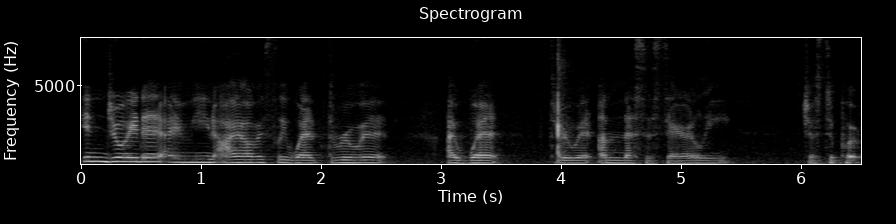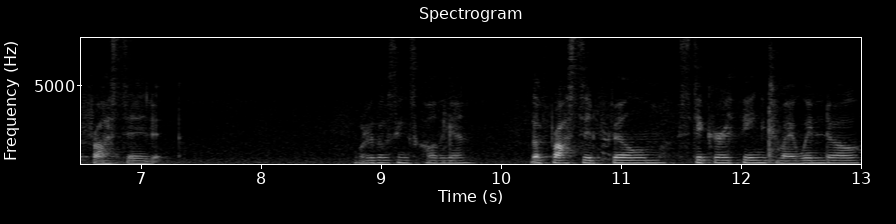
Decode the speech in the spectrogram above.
enjoyed it. I mean, I obviously went through it. I went through it unnecessarily just to put frosted, what are those things called again? The frosted film sticker thing to my window.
